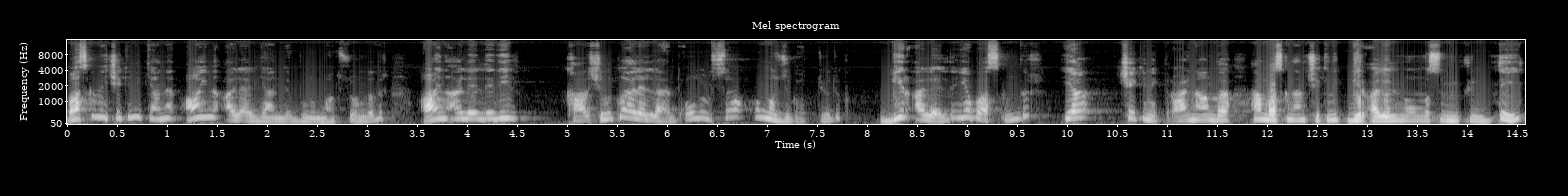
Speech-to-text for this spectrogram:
Baskın ve çekinik genler aynı alel gende bulunmak zorundadır. Aynı alelde değil, karşılıklı alellerde olursa homozigot diyorduk. Bir alelde ya baskındır ya çekiniktir. Aynı anda hem baskın hem çekinik bir alelin olması mümkün değil.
